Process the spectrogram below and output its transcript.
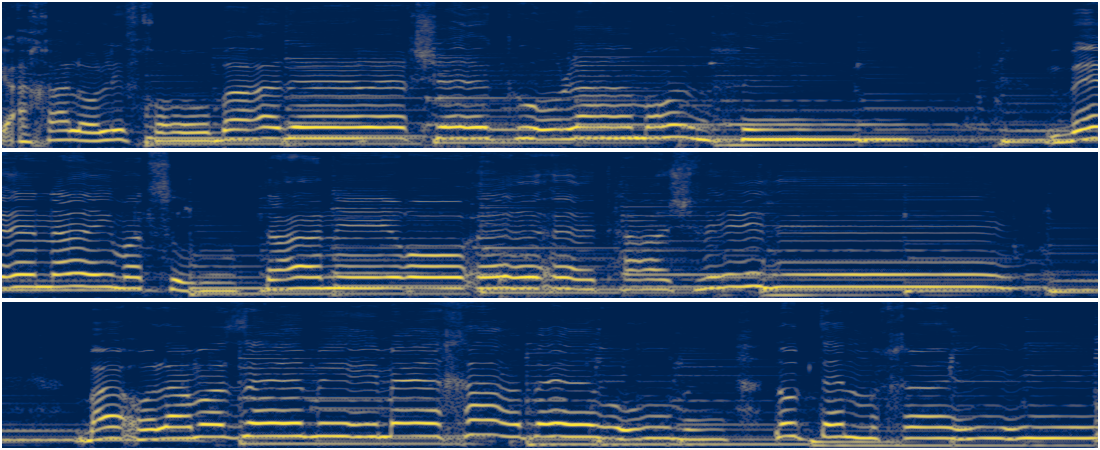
ככה לא לבחור בדרך שכולם הולכים בעיניים עצומות אני רואה את השבילים בעולם הזה מי מחבר ומי נותן חיים?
